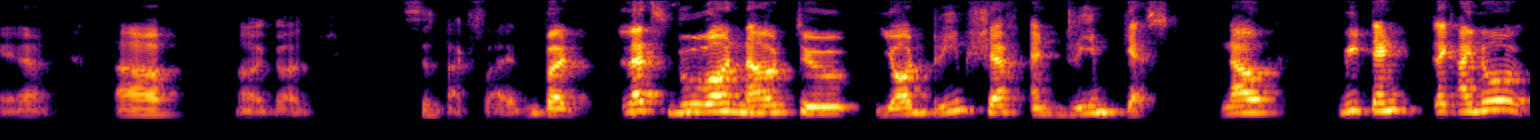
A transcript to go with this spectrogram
yeah. Uh, oh god, this is backslide. But let's move on now to your dream chef and dream guest. Now we tend like I know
